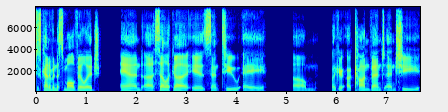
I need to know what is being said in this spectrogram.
just kind of in a small village. And uh, Celica is sent to a um, like a, a convent, and she,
